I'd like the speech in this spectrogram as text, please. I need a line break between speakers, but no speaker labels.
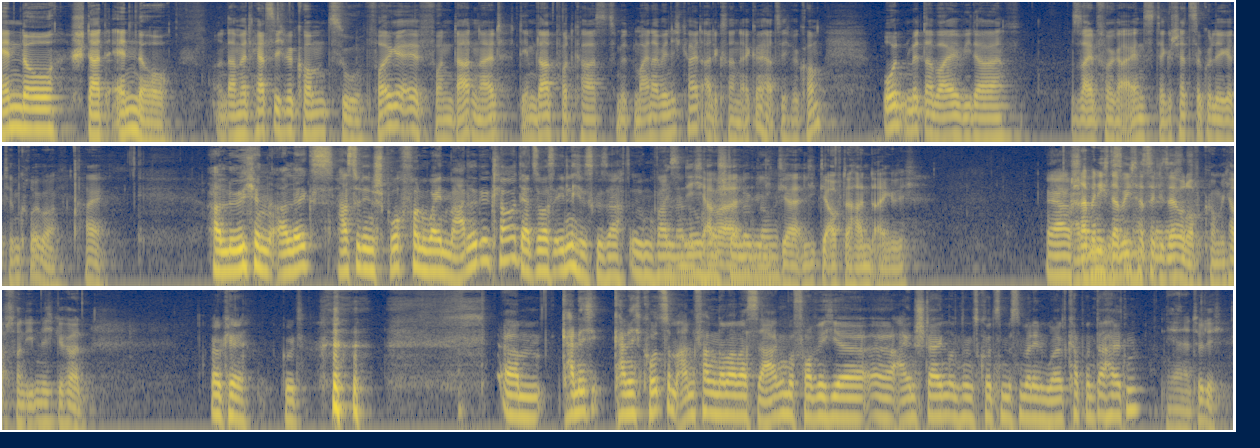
Hendo statt Endo. Und damit herzlich willkommen zu Folge 11 von Dart Night, dem Dart-Podcast mit meiner Wenigkeit, Alexander Ecke. Herzlich willkommen. Und mit dabei wieder seit Folge 1 der geschätzte Kollege Tim Kröber. Hi.
Hallöchen, Alex. Hast du den Spruch von Wayne Mardell geklaut? Der hat sowas ähnliches gesagt irgendwann
Weiß
an
nicht,
irgendeiner
aber
Stelle,
liegt ja, liegt ja auf der Hand eigentlich.
Ja,
Ja, da
schon
bin ich, da bin ich tatsächlich selber drauf gekommen. Ich habe es von ihm nicht gehört.
Okay, gut. ähm, kann, ich, kann ich kurz zum Anfang nochmal was sagen, bevor wir hier äh, einsteigen und uns kurz ein bisschen über den World Cup unterhalten?
Ja, natürlich.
